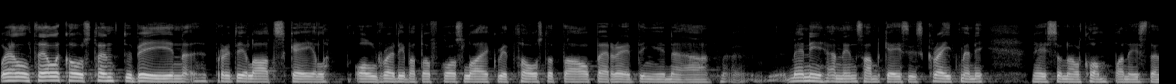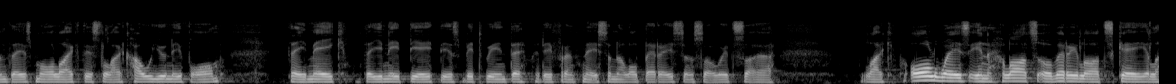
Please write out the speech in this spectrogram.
Well, telcos tend to be in pretty large scale already, but of course, like with those that are operating in uh, many and in some cases great many national companies, then there's more like this, like how uniform they make the initiatives between the different national operations. So it's uh, like always in large or very large scale,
